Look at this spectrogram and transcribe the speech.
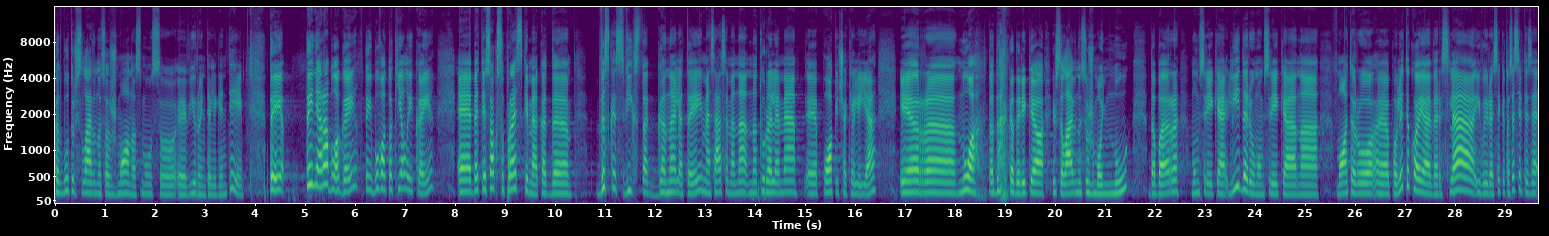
kad būtų išsilavinusios žmonos mūsų e, vyrų inteligentijai. Tai Tai nėra blogai, tai buvo tokie laikai, e, bet tiesiog supraskime, kad e, viskas vyksta gana lietai, mes esame na, natūraliame e, pokyčio kelyje ir e, nuo tada, kada reikėjo išsilavinusių žmonių, dabar mums reikia lyderių, mums reikia na, moterų e, politikoje, versle, įvairiose kitose sritise.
